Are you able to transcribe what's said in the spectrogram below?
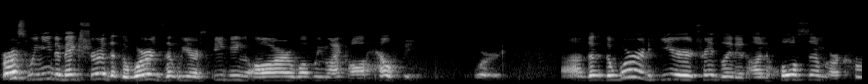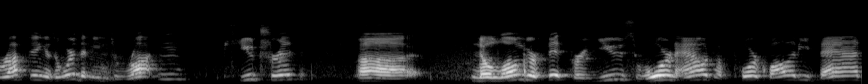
First, we need to make sure that the words that we are speaking are what we might call healthy words. Uh, the, the word here translated unwholesome or corrupting is a word that means rotten, putrid, uh, no longer fit for use, worn out, of poor quality, bad,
